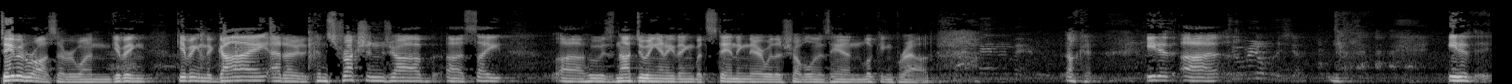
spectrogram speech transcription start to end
David Ross, everyone, giving giving the guy at a construction job uh, site uh, who is not doing anything but standing there with a shovel in his hand, looking proud. Okay, Edith. Uh, Edith,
